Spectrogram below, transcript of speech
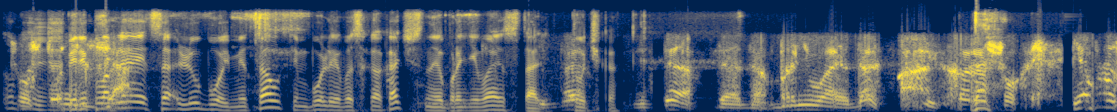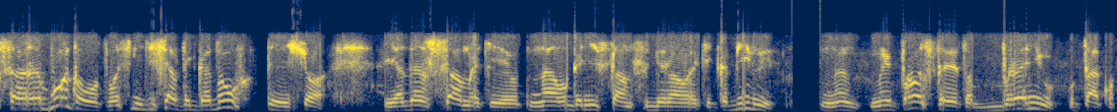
слышал, ну, что Переплавляется нельзя. любой металл, тем более высококачественная броневая сталь. Да, Точка. Да, да, да. Броневая, да? А, хорошо. Да. Я просто работал в 80-х годов еще. Я даже сам эти вот на Афганистан собирал эти кабины. Мы просто это броню вот так вот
